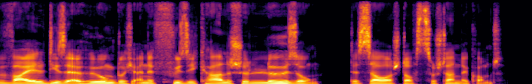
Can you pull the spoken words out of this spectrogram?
weil diese Erhöhung durch eine physikalische Lösung des Sauerstoffs zustande kommt.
